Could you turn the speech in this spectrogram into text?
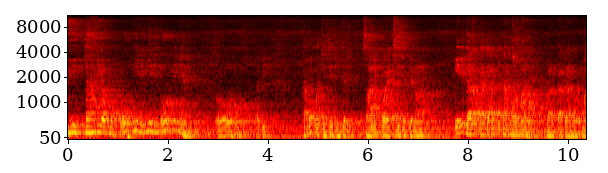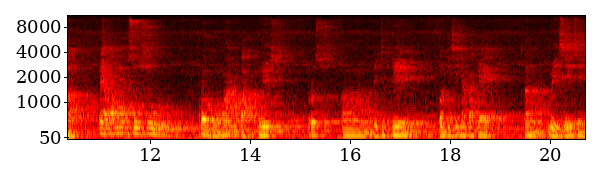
eh caranya apa oh gini gini oh gini oh jadi gak apa-apa jajar-jajar saling koreksi jadi nono ini dalam keadaan kita normal dalam keadaan normal. Nek susu rombongan pak bis terus uh, di jeding kondisinya pakai uh, WC sing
